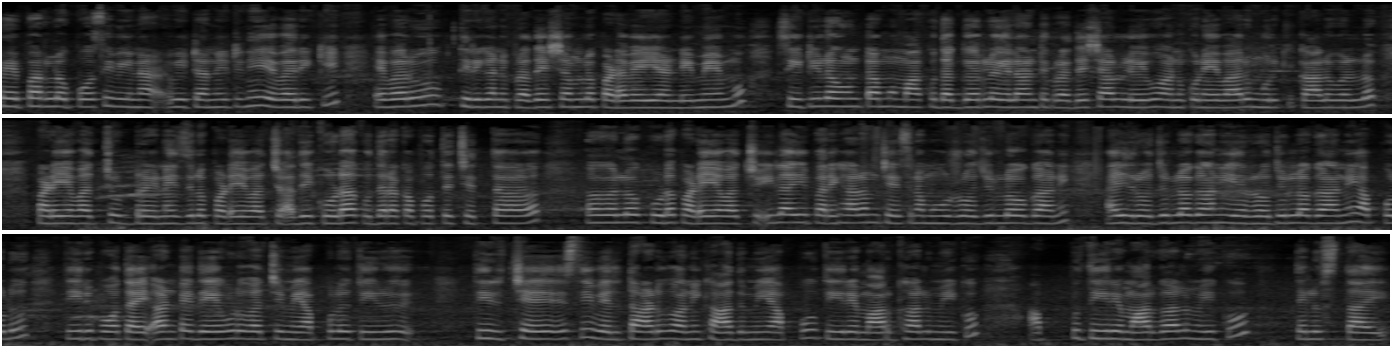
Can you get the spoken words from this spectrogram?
పేపర్లో పోసి వీన వీటన్నిటిని ఎవరికి ఎవరు తిరగని ప్రదేశంలో పడవేయండి. మేము సిటీలో ఉంటాము మాకు దగ్గరలో ఎలాంటి ప్రదేశాలు లేవు అనుకునేవారు. మురికి కాలువల్లో పడేయవచ్చు డ్రైనేజీలో పడేయవచ్చు అది కూడా కుదరకపోతే చెత్తలో కూడా పడేయవచ్చు. ఇలా ఈ పరిహారం చేసిన మూడు రోజుల్లో కానీ ఐదు రోజుల్లో కానీ ఏడు రోజుల్లో కానీ అప్పులు తీరిపోతాయి. అంటే దేవుడు వచ్చి మీ అప్పులు తీరు తీర్చేసి వెళ్తాడు అని కాదు. మీ అప్పు తీరే మార్గాలు మీకు అప్పు తీరే మార్గాలు మీకు తెలుస్తాయి.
